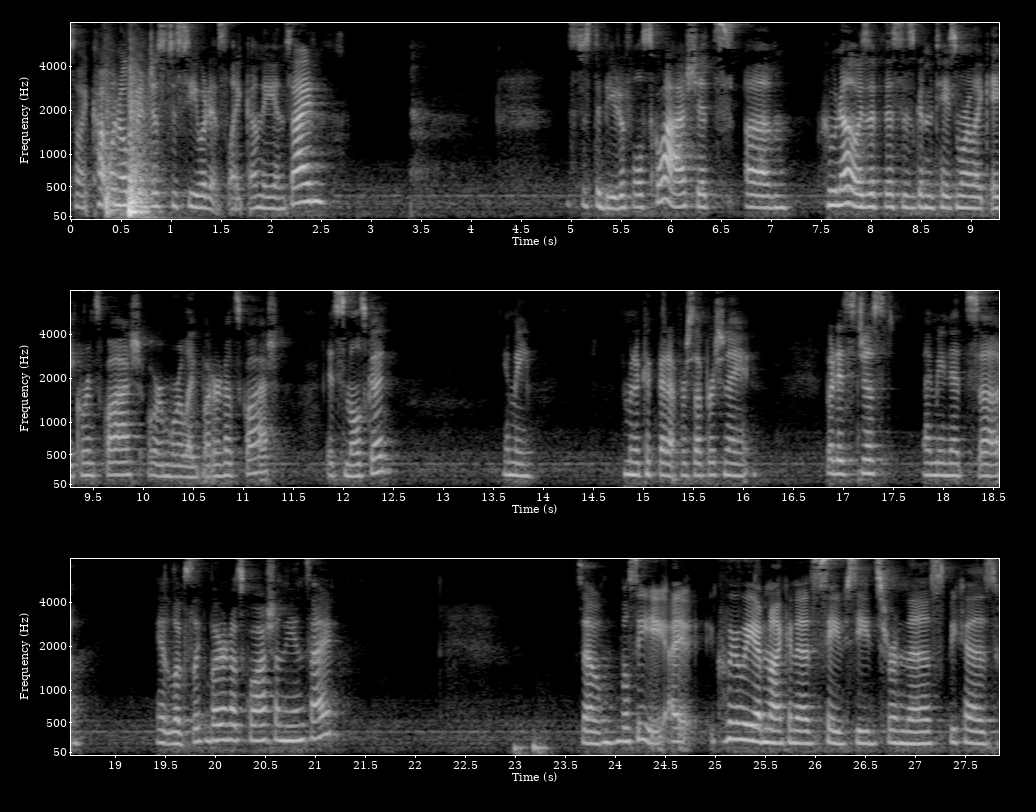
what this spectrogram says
So I cut one open just to see what it's like on the inside. It's just a beautiful squash. It's, um, who knows if this is going to taste more like acorn squash or more like butternut squash. It smells good. Yummy. I'm going to cook that up for supper tonight. But it's just, I mean, it's, uh, it looks like butternut squash on the inside. So we'll see. I clearly I'm not going to save seeds from this because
